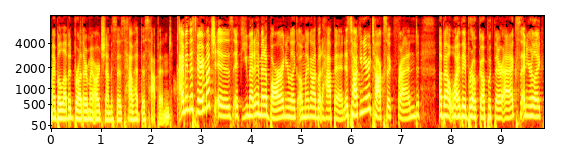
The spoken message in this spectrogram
my beloved brother, my arch nemesis. How had this happened? I mean, this very much is if you met him at a bar and you're like, oh my God, what happened? It's talking to your toxic friend about why they broke up with their ex. And you're like,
